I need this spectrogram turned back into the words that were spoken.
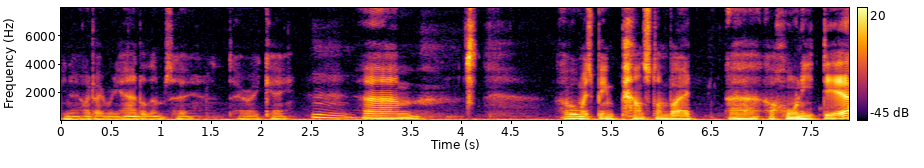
you know, I don't really handle them, so they're okay. Mm. Um, I've almost been pounced on by a, uh, a horny deer.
